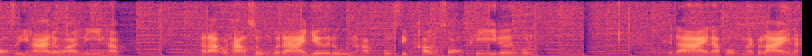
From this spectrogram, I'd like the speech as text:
2 4 5 จังหวะนี้นะครับ ถ้าดักไปทางสูงก็ได้เยอะดูนะครับ คูณ 10 เข้าทั้งสองที่เลยคนจะได้นะผมไม่เป็นไรนะ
